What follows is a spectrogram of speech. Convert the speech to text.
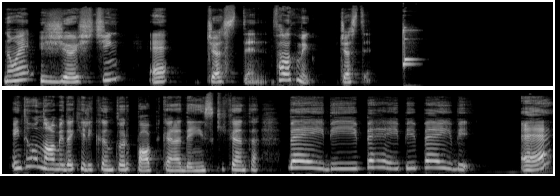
Não é Justin, é Justin. Fala comigo. Justin. Então o nome daquele cantor pop canadense que canta Baby, Baby, Baby é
